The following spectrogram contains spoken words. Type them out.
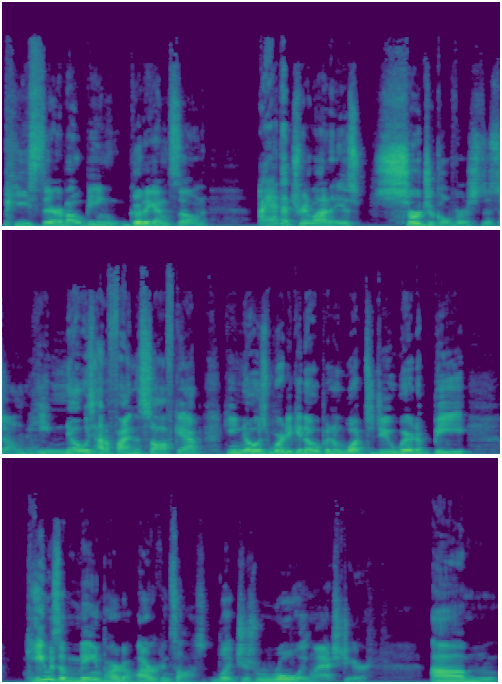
piece there about being good against zone. I had that Treylon is surgical versus the zone. He knows how to find the soft gap. He knows where to get open and what to do, where to be. He was a main part of Arkansas, like just rolling last year. Um,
